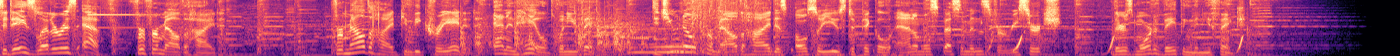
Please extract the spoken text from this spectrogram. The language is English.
Today's letter is F for formaldehyde. Formaldehyde can be created and inhaled when you vape. Did you know formaldehyde is also used to pickle animal specimens for research? There's more to vaping than you think.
